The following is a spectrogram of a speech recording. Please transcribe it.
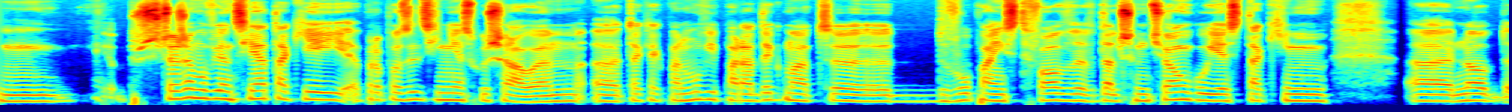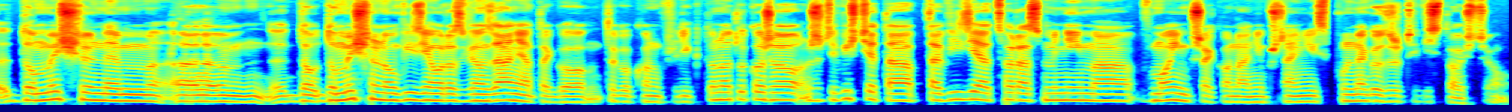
Mm, szczerze mówiąc, ja takiej propozycji nie słyszałem. E, tak jak pan mówi, paradygmat e, dwupaństwowy w dalszym ciągu jest takim no, domyślnym, do, domyślną wizją rozwiązania tego, tego konfliktu. No tylko, że rzeczywiście ta, ta wizja coraz mniej ma, w moim przekonaniu przynajmniej, wspólnego z rzeczywistością.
